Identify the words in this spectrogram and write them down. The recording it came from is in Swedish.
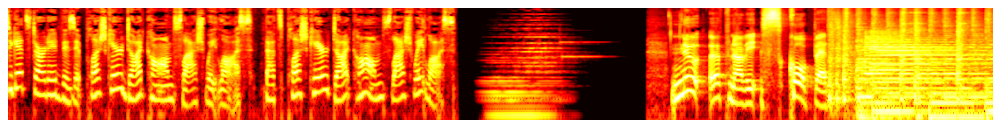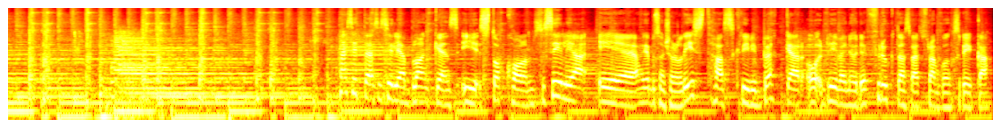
To get started, visit plushcare.com slash weight loss. That's plushcare.com slash weight loss. Nu öppnar vi skåpet. Här sitter Cecilia Blankens i Stockholm. Cecilia är, har jobbat som journalist, har skrivit böcker och driver nu det fruktansvärt framgångsrika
